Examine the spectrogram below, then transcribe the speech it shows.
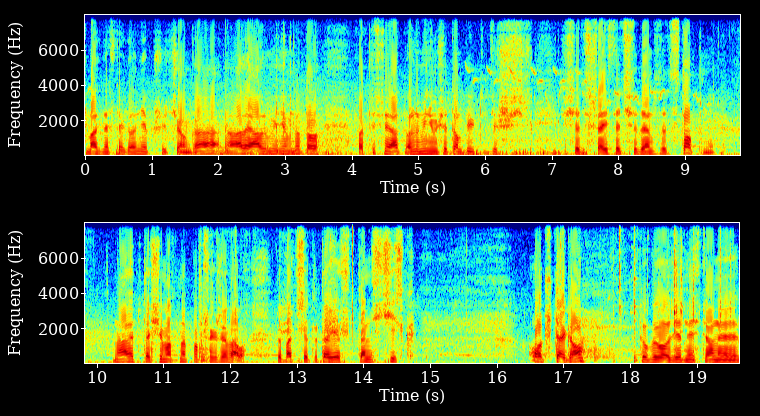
Magnes tego nie przyciąga, no ale aluminium, no to faktycznie aluminium się tąpi gdzieś 600-700 stopni. No ale tutaj się mocno poprzegrzewało. Zobaczcie, tutaj jest ten ścisk od tego. Tu było z jednej strony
